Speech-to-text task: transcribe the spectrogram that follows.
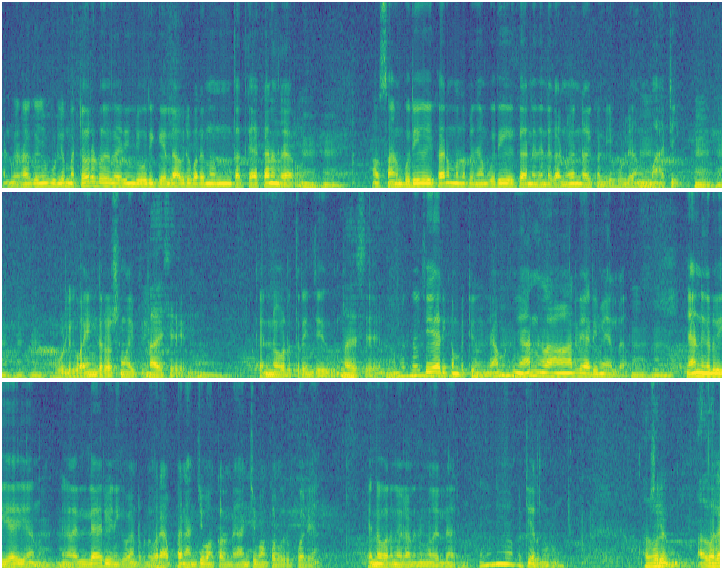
കൺവീനർ ആക്കി കഴിഞ്ഞാൽ പുള്ളി മറ്റവരുടെ ഒരു കാര്യം ചോദിക്കുകയല്ല. അവർ പറയുന്നൊന്നും കേൾക്കാനും തയ്യാറും അവസാനം പുതിയ കൈക്കാരൻ വന്നപ്പോൾ ഞാൻ പുതിയ കൈക്കാരൻ ഇതിന്റെ കൺവീനർ ആയിക്കൊണ്ട് ഈ പുള്ളി അങ്ങ് മാറ്റി. പുള്ളിക്ക് ഭയങ്കര വിഷമമായിപ്പോയി. അത് ശരി. എന്നോട് ഇത്രയും ചെയ്തു. ചെയ്യാതിരിക്കാൻ പറ്റുമെന്ന്. ഞാൻ ഞാൻ നിങ്ങൾ ആരുടെ അടിമയല്ല. ഞാൻ നിങ്ങളുടെ വികാരിയാണ്. നിങ്ങളെല്ലാവരും എനിക്ക് വേണ്ടപ്പെട്ടു. ഒരു അപ്പൻ അഞ്ച് മക്കളുണ്ട്. അഞ്ച് മക്കൾ ഒരുപോലെയാണ്. എന്ന് പറഞ്ഞാലാണ് നിങ്ങളെല്ലാവരും. എനിക്ക് പറ്റിയായിരുന്നു അതുപോലെ അതുപോലെ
